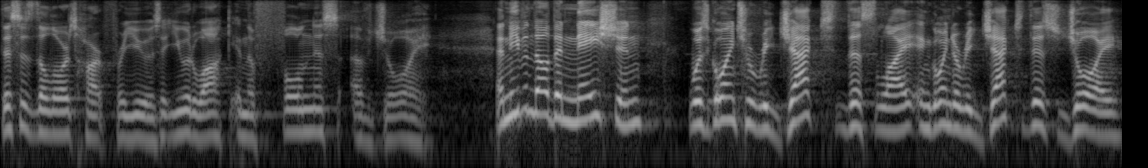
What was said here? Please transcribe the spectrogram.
this is the Lord's heart for you is that you would walk in the fullness of joy. And even though the nation was going to reject this light and going to reject this joy,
